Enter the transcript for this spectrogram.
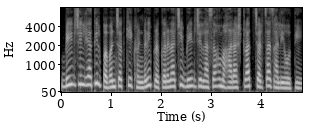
बीड जिल्ह्यातील पवनचक्की खंडणी प्रकरणाची बीड जिल्ह्यासह महाराष्ट्रात चर्चा झाली होती.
